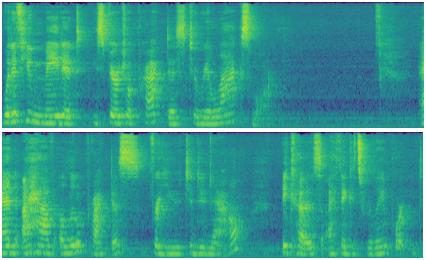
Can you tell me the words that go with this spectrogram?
What if you made it a spiritual practice to relax more? And I have a little practice for you to do now because I think it's really important.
